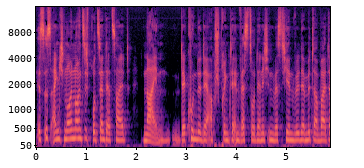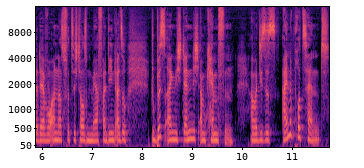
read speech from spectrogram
es ist eigentlich 99 Prozent der Zeit Nein, der Kunde, der abspringt, der Investor, der nicht investieren will, der Mitarbeiter, der woanders 40.000 mehr verdient. Also du bist eigentlich ständig am Kämpfen. Aber dieses eine Prozent,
